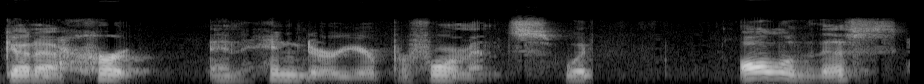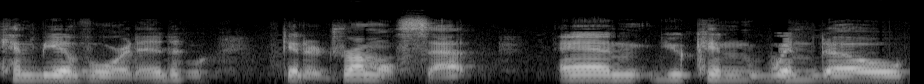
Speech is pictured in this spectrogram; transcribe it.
gonna hurt and hinder your performance. Which all of this can be avoided. Get a Dremel set, and you can window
